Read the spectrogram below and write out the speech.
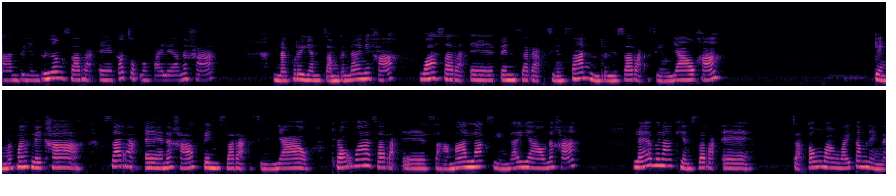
การเรียนเรื่องสระแอก็จบลงไปแล้วนะคะ นักเรียนจำกันได้ไหมคะ ว่าสระแอเป็นสระเสียงสั้นหรือสระเสียงยาวคะ เก่งมากๆเลยค่ะ สระแอนะคะ เป็นสระเสียงยาว เพราะว่าสระแอสามารถลากเสียงได้ยาวนะคะ และเวลาเขียนสระแอ จะต้องวางไว้ตำแหน่งไหน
